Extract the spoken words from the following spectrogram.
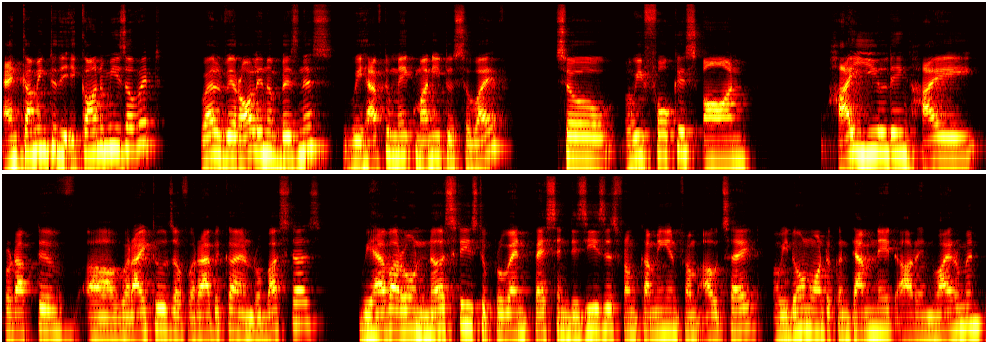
And coming to the economies of it, well, we're all in a business. We have to make money to survive. So we focus on high yielding, high productive uh, varietals of Arabica and Robustas. We have our own nurseries to prevent pests and diseases from coming in from outside. We don't want to contaminate our environment.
